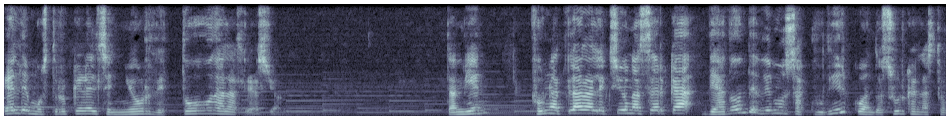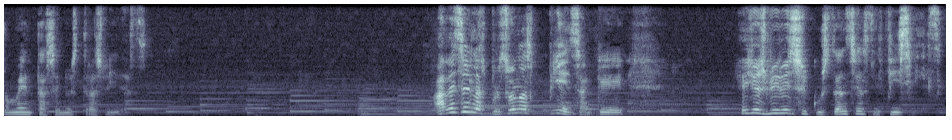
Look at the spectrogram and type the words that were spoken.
Él demostró que era el Señor de toda la creación. También fue una clara lección acerca de a dónde debemos acudir cuando surjan las tormentas en nuestras vidas. A veces las personas piensan que ellos viven circunstancias difíciles.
